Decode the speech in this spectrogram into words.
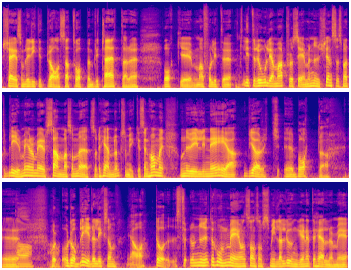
tjejer som blir riktigt bra så att toppen blir tätare. Och eh, man får lite, lite roliga matcher att se. Men nu känns det som att det blir mer och mer samma som möts och det händer inte så mycket. Sen har man, och nu är Linnea Björk eh, borta. Eh, ja, ja. Och, och, då blir det liksom, ja, då, nu är inte hon med och en sån som Smilla Lundgren är inte heller med.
